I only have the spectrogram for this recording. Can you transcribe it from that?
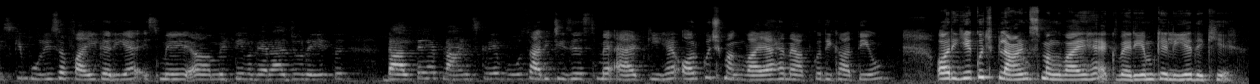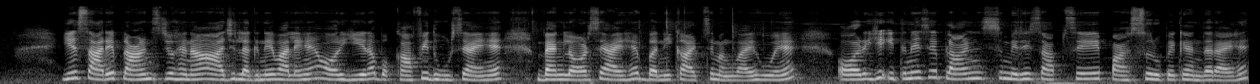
इसकी पूरी सफ़ाई करी है। इसमें आ, मिट्टी वगैरह जो रेत डालते हैं प्लांट्स के लिए, वो सारी चीज़ें इसमें ऐड की है और कुछ मंगवाया है, मैं आपको दिखाती हूँ। और ये कुछ प्लांट्स मंगवाए हैं एक्वेरियम के लिए, देखिए। ये सारे प्लांट्स जो है ना आज लगने वाले हैं और ये ना काफ़ी दूर से आए हैं बेंगलोर से आए हैं बनी कार्ट से मंगवाए हुए हैं। और ये इतने से प्लांट्स मेरे हिसाब से पाँच सौ रुपये के अंदर आए हैं।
